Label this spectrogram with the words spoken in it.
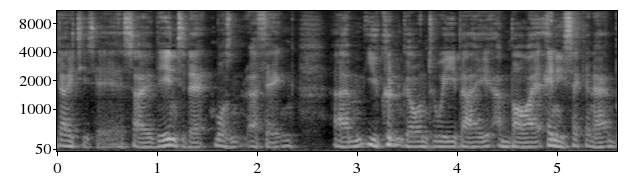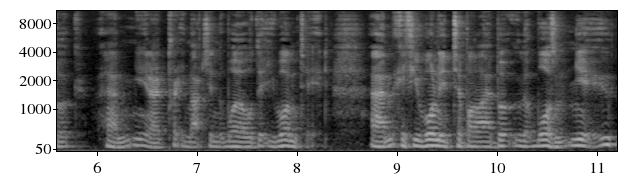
1980s here, so the internet wasn't a thing. Um, you couldn't go onto eBay and buy any second-hand book, um, you know, pretty much in the world that you wanted. Um, if you wanted to buy a book that wasn't new,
